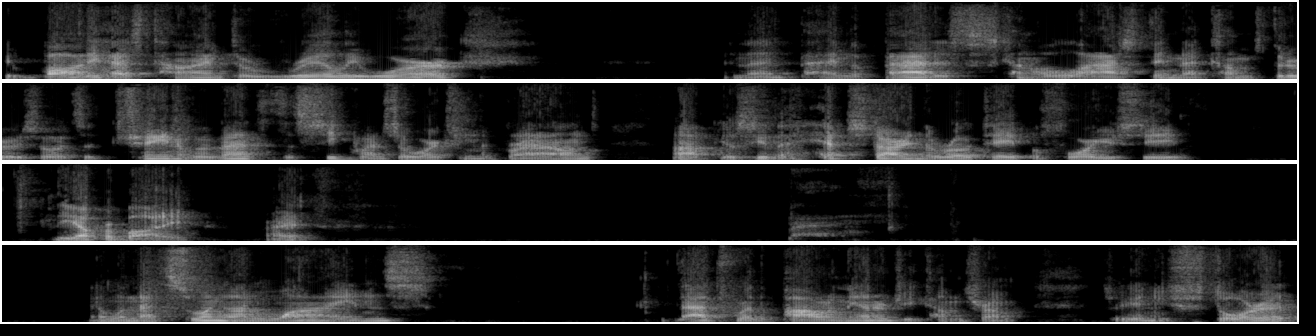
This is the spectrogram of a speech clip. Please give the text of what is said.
your body has time to really work. And then bang, the bat is kind of the last thing that comes through. So it's a chain of events. It's a sequence that works from the ground up. You'll see the hips starting to rotate before you see the upper body, right? And when that swing unwinds, that's where the power and the energy comes from. So again, you store it.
